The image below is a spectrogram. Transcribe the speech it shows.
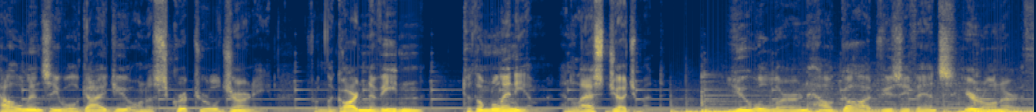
Hal Lindsey will guide you on a scriptural journey from the Garden of Eden to the millennium and Last Judgment. You will learn how God views events here on earth.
